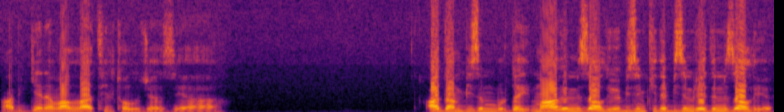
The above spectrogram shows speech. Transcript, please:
Abi gene vallahi tilt olacağız ya. Adam bizim burada mavimizi alıyor, bizimki de bizim redimizi alıyor.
